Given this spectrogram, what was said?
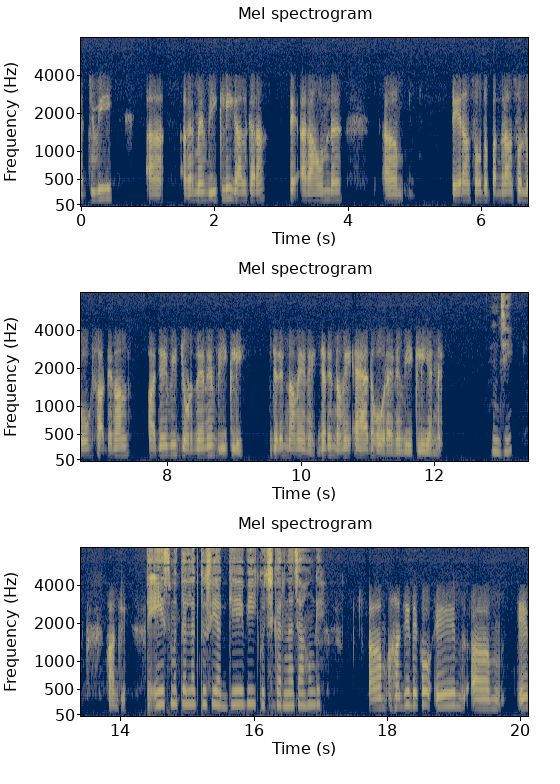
ਅੱਜ ਵੀ ਅਗਰ ਮੈਂ ਵੀਕਲੀ ਗੱਲ ਕਰਾਂ ਤੇ ਅਰਾਊਂਡ 1300 ਤੋਂ 1500 ਲੋਕ ਸਾਡੇ ਨਾਲ ਅਜੇ ਵੀ ਜੁੜਦੇ ਨੇ ਵੀਕਲੀ ਜਿਹੜੇ ਨਵੇਂ ਨੇ ਜਿਹੜੇ ਨਵੇਂ ਐਡ ਹੋ ਰਹੇ ਨੇ ਵੀਕਲੀ ਇਹਨੇ ਜੀ। ਹਾਂਜੀ। ਤੇ ਇਸ ਮਤਲਬ ਤੁਸੀਂ ਅੱਗੇ ਵੀ ਕੁਝ ਕਰਨਾ ਚਾਹੋਗੇ? ਅਮ ਹਾਂਜੀ ਦੇਖੋ ਇਹ ਇਹ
